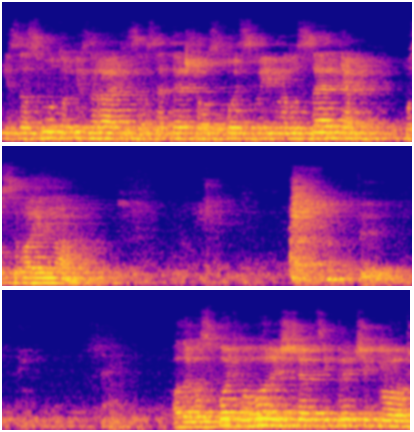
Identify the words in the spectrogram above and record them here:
і за смуток, і за радість, за все те, що Господь своїм милосердям посилає нам. Але Господь говорить ще в цій притчі про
